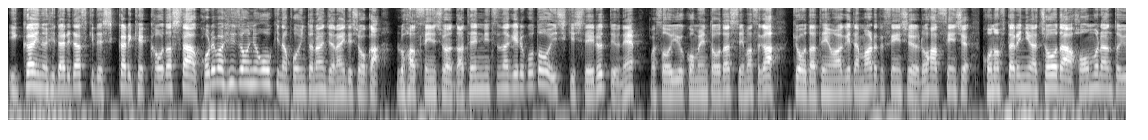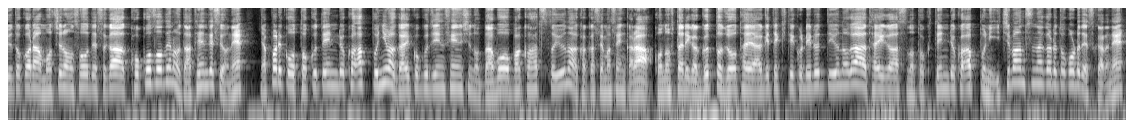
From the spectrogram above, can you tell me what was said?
1回の左打席でしっかり結果を出した、これは非常に大きなポイントなんじゃないでしょうか。ロハス選手は打点につなげることを意識しているっていうね、まあそういうコメントを出していますが、今日打点を上げたマルテ選手、ロハス選手、この2人には長打、ホームランというところはもちろんそうですが、ここぞでの打打点ですよね。やっぱりこう得点力アップには外国人選手の打棒爆発というのは欠かせませんから、この2人がぐっと状態を上げてきてくれるっていうのが、タイガースの得点力アップに一番繋がるところですからね、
